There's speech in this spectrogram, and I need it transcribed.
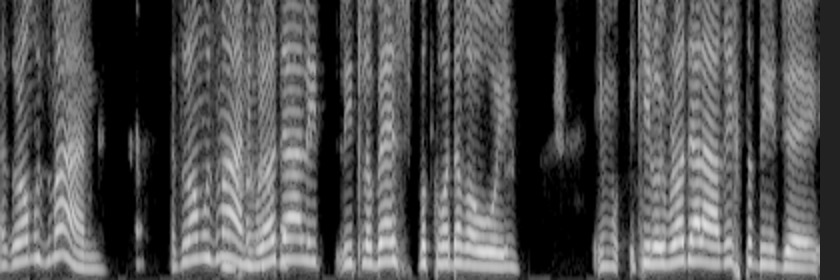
אז הוא לא מוזמן. אז הוא לא מוזמן, אם הוא לא יודע לה, להתלבש בקוד הראוי, אם, כאילו, אם הוא לא יודע להעריך את הדי-ג'יי,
